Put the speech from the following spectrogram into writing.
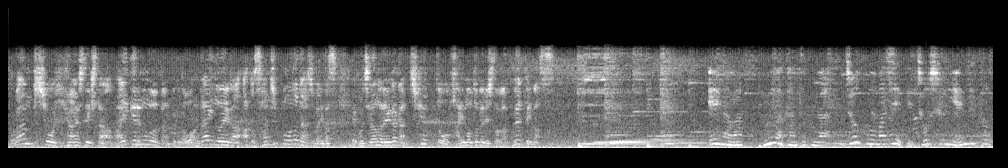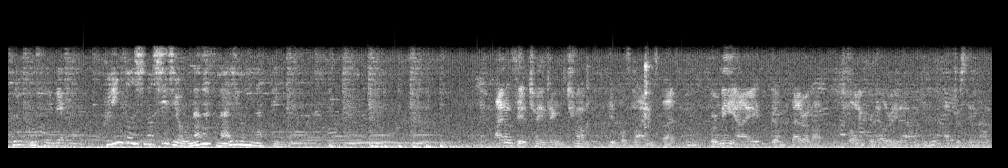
トランプ氏を批判してきたマイケル・ムーア監督の話題の映画あと30分ほどで始まります。こちらの映画館チケットを買い求める人が増えています。映画はムーア監督がジョークを交えて聴衆に演説をする構成でクリントン氏の支持を促す内容になっている。See it changing Trump people's minds, but for me, I feel better about voting for Hillary now after seeing that.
